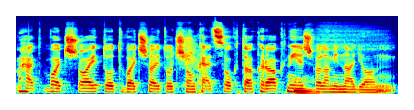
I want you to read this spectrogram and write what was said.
hát vagy sajtot, vagy sajtot sonkát szoktak rakni, hmm. és valami nagyon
